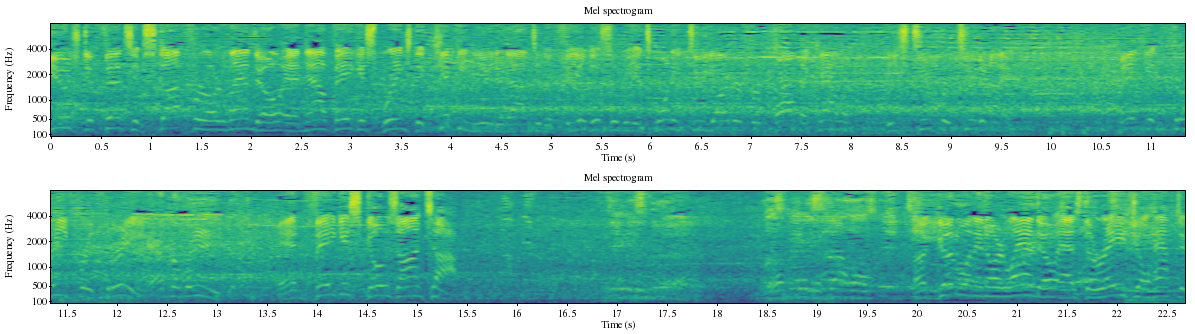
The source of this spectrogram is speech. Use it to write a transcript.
Huge defensive stop for Orlando, and now Vegas brings the kicking unit out to the field. This will be a 22-yarder for Paul McCallum. He's two for two tonight. Make it three for three. And the lead. And Vegas goes on top. A good one in Orlando as the Rage will have to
